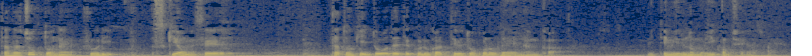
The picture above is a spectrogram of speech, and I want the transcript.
ただちょっとね振り好きを見せた時どう出てくるかっていうところでなんか見てみるのもいいかもしれないですね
